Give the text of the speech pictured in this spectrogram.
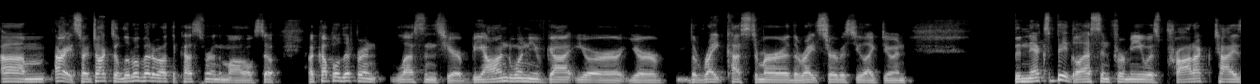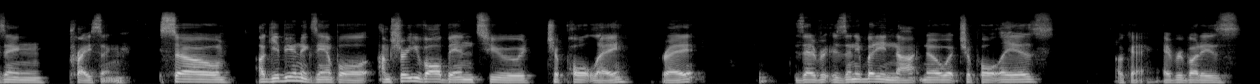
Um, all right, so I talked a little bit about the customer and the model. So a couple different lessons here. Beyond when you've got your your the right customer, the right service you like doing. The next big lesson for me was productizing pricing. So I'll give you an example. I'm sure you've all been to Chipotle, right? Is ever is anybody not know what Chipotle is? Okay, everybody's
